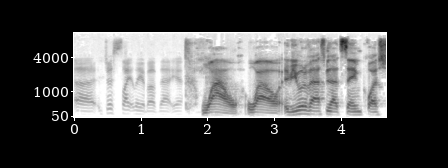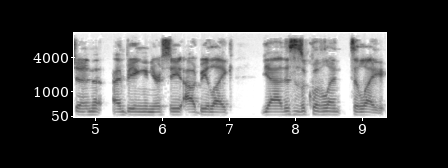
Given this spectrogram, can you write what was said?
uh, just slightly above that, yeah. wow wow. If you would have asked me that same question and being in your seat i would be like yeah this is equivalent to like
